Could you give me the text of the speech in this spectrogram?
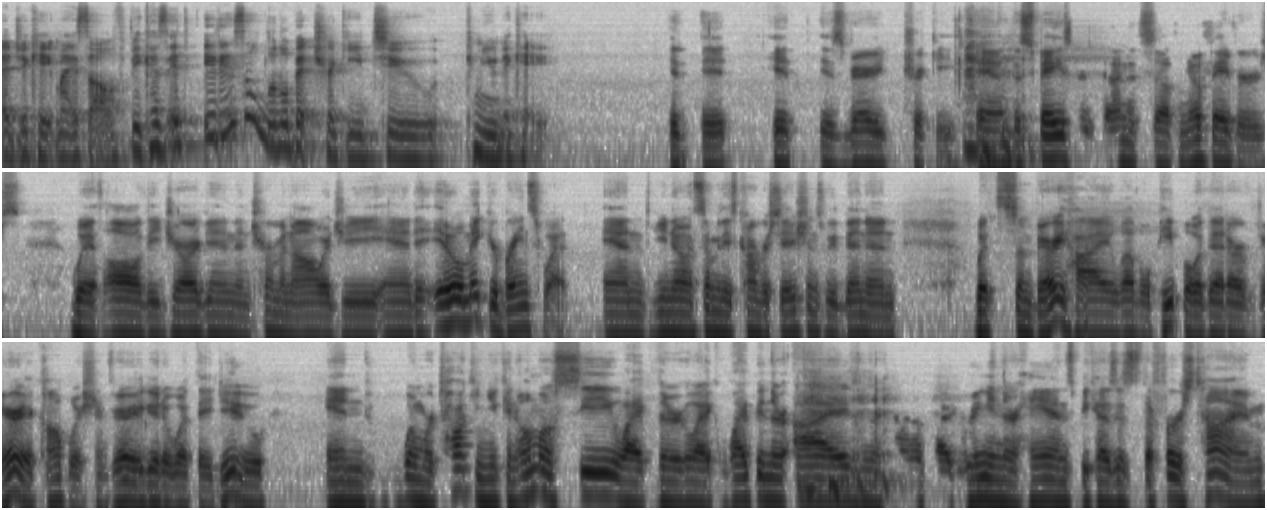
educate myself because it, it is a little bit tricky to communicate it it it is very tricky, and the space has done itself no favors with all the jargon and terminology, and it, it'll make your brain sweat. And you know, in some of these conversations we've been in with some very high level people that are very accomplished and very good at what they do. And when we're talking, you can almost see like they're like wiping their eyes and they're kind of like wringing their hands because it's the first time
